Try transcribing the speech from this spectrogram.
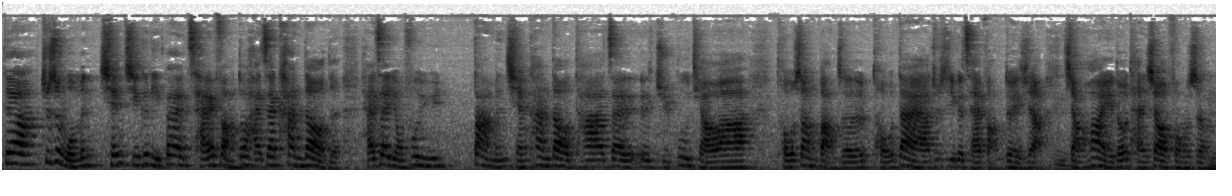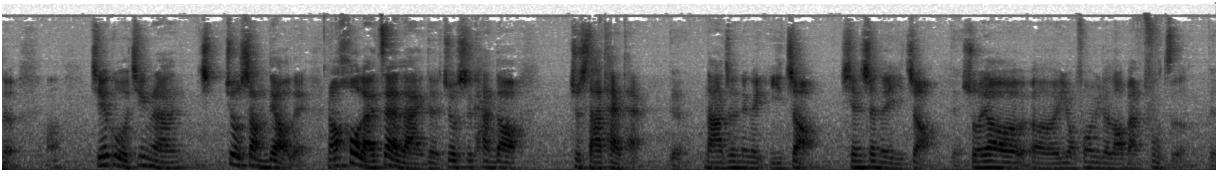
对啊，就是我们前几个礼拜采访都还在看到的，还在永丰鱼大门前看到他在呃举布条啊，头上绑着头带啊，就是一个采访对象，嗯。讲话也都谈笑风生的啊。结果竟然就上吊嘞欸，然后后来再来的就是看到就是他太太，对，拿着那个遗照，先生的遗照，对。说要呃永丰鱼的老板负责，对。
